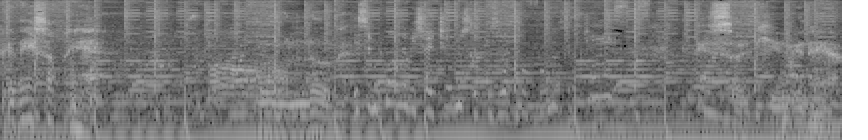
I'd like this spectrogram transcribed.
look at this up here. Oh, look. It's important that we show children stuff because lots of fun It's so cute in here.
